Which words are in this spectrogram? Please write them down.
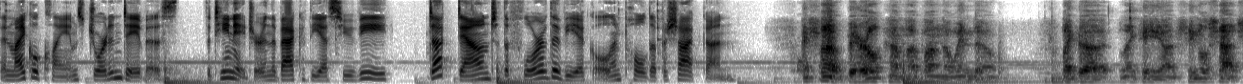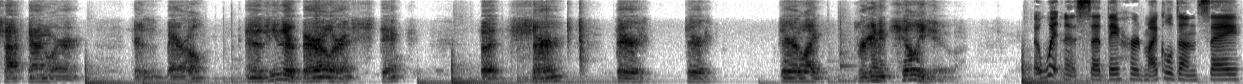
Then Michael claims Jordan Davis, the teenager in the back of the SUV, ducked down to the floor of the vehicle and pulled up a shotgun. I saw a barrel come up on the window, like a like a uh, single shot shotgun where there's a barrel, and it was either a barrel or a stick. But sir, they're they're they're like we're gonna kill you. A witness said they heard Michael Dunn say,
